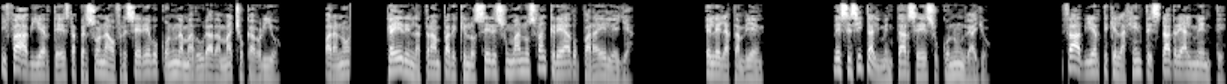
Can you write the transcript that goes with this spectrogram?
Ifa advierte a esta persona a ofrecer Evo con una madurada macho cabrío, para no caer en la trampa de que los seres humanos han creado para él ella. Él ella también. Necesita alimentarse eso con un gallo. Ifa advierte que la gente está realmente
